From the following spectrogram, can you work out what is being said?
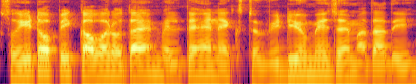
सो ये टॉपिक कवर होता है, मिलते हैं नेक्स्ट वीडियो में। जय माता दी।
